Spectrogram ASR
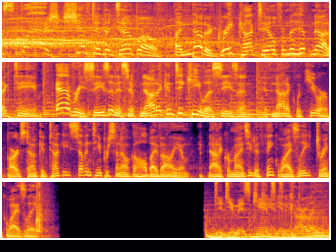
playmaking splash shifted the tempo. Another great cocktail from the Hypnotic team. Every season is Hypnotic and Tequila season. Hypnotic Liqueur, Bardstown, Kentucky, 17% alcohol by volume. Hypnotic reminds you to think wisely, drink wisely. Did you miss Canty and Carlin?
